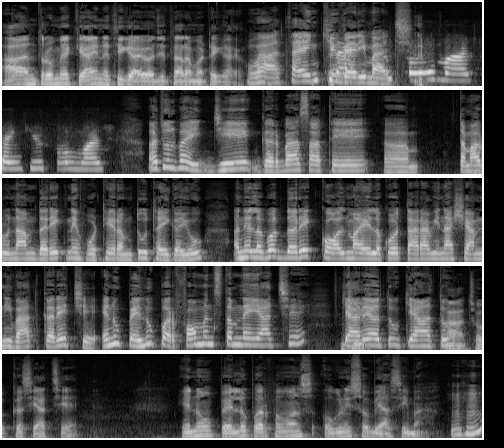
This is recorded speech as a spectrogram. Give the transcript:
આ અંતરો મેં ક્યાંય નથી ગાયો આજે તારા માટે ગાયો. વાહ thank you very much so much thank you so much Atulbhai જે ગરબા સાથે તમારું નામ દરેકને હોઠે રમતું થઈ ગયું અને લગભગ દરેક કોલમાં એ લોકો તારા વિના શ્યામની વાત કરે જ છે. એનું પહેલું પરફોર્મન્સ તમને યાદ છે? ક્યારે હતું ક્યાં હતું? હા ચોક્કસ યાદ છે. એનું પહેલું પરફોર્મન્સ ઓગણીસો બ્યાસીમાં હમ.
